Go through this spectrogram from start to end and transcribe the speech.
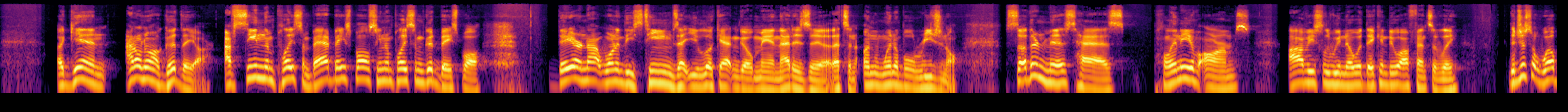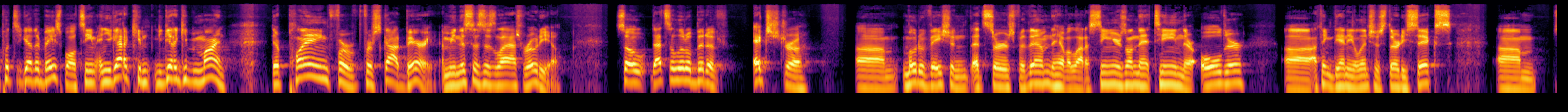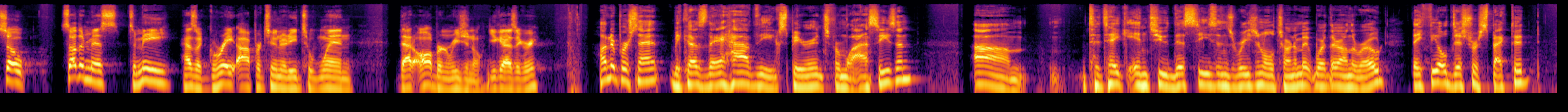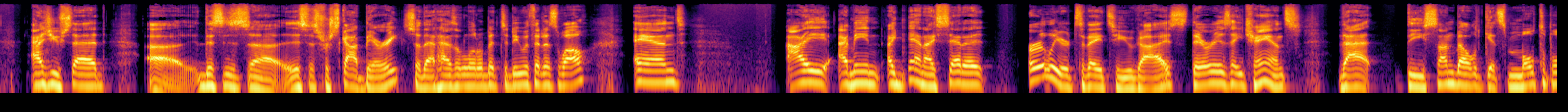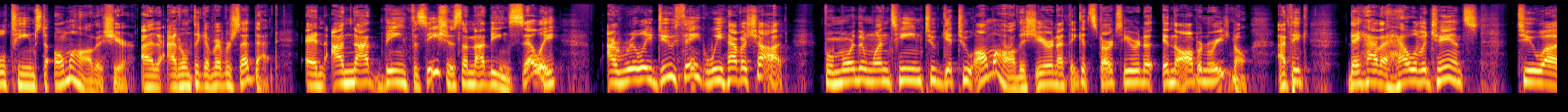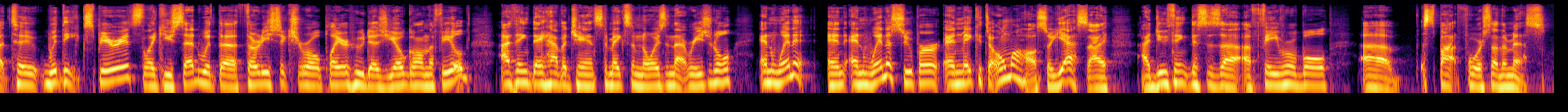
Again, I don't know how good they are. I've seen them play some bad baseball, seen them play some good baseball. They are not one of these teams that you look at and go, man, that is a that's an unwinnable regional. Southern Miss has plenty of arms. Obviously, we know what they can do offensively. They're just a well put together baseball team, and you got to keep you got to keep in mind they're playing for for Scott Berry. I mean, this is his last rodeo, so that's a little bit of extra um, motivation that serves for them. They have a lot of seniors on that team. They're older. Uh, I think Danny Lynch is 36. Um, so Southern Miss, to me, has a great opportunity to win that Auburn regional. You guys agree? 100% because they have the experience from last season. Um, to take into this season's regional tournament where they're on the road. They feel disrespected. As you said, uh, this is uh, this is for Scott Berry, so that has a little bit to do with it as well. And I, I mean, again, I said it earlier today to you guys. There is a chance that the Sun Belt gets multiple teams to Omaha this year. I, I don't think I've ever said that, and I'm not being facetious. I'm not being silly. I really do think we have a shot for more than one team to get to Omaha this year. And I think it starts here in the, in the Auburn Regional. I think they have a hell of a chance to uh, to with the experience, like you said, with the 36 year old player who does yoga on the field. I think they have a chance to make some noise in that regional and win it and and win a super and make it to Omaha. So yes, I I do think this is a, a favorable uh, spot for Southern Miss.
